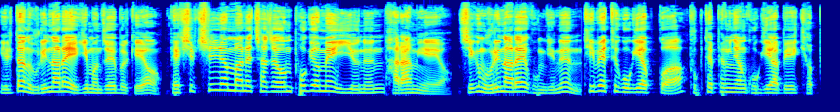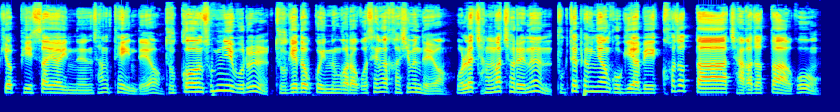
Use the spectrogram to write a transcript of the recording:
일단 우리나라 얘기 먼저 해볼게요. 117년 만에 찾아온 폭염의 이유는 바람이에요. 지금 우리나라 의 공기는 티베트 고기압과 북태평양 고기압이 겹겹이 쌓여 있는 상태인데요. 두꺼운 솜니부를 두 개 덮고 있는 거라고 생각하시면 돼요. 원래 장마철에는 북태평양 고기압이 커졌다 작아졌다 하고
